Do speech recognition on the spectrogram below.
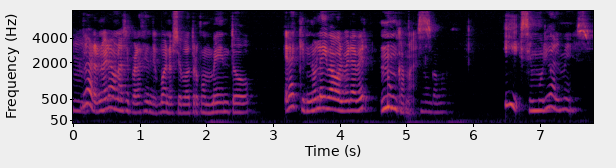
Mm. Claro, no era una separación de, bueno, se va a otro convento. Era que no la iba a volver a ver nunca más. Nunca más. Y se murió al mes.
